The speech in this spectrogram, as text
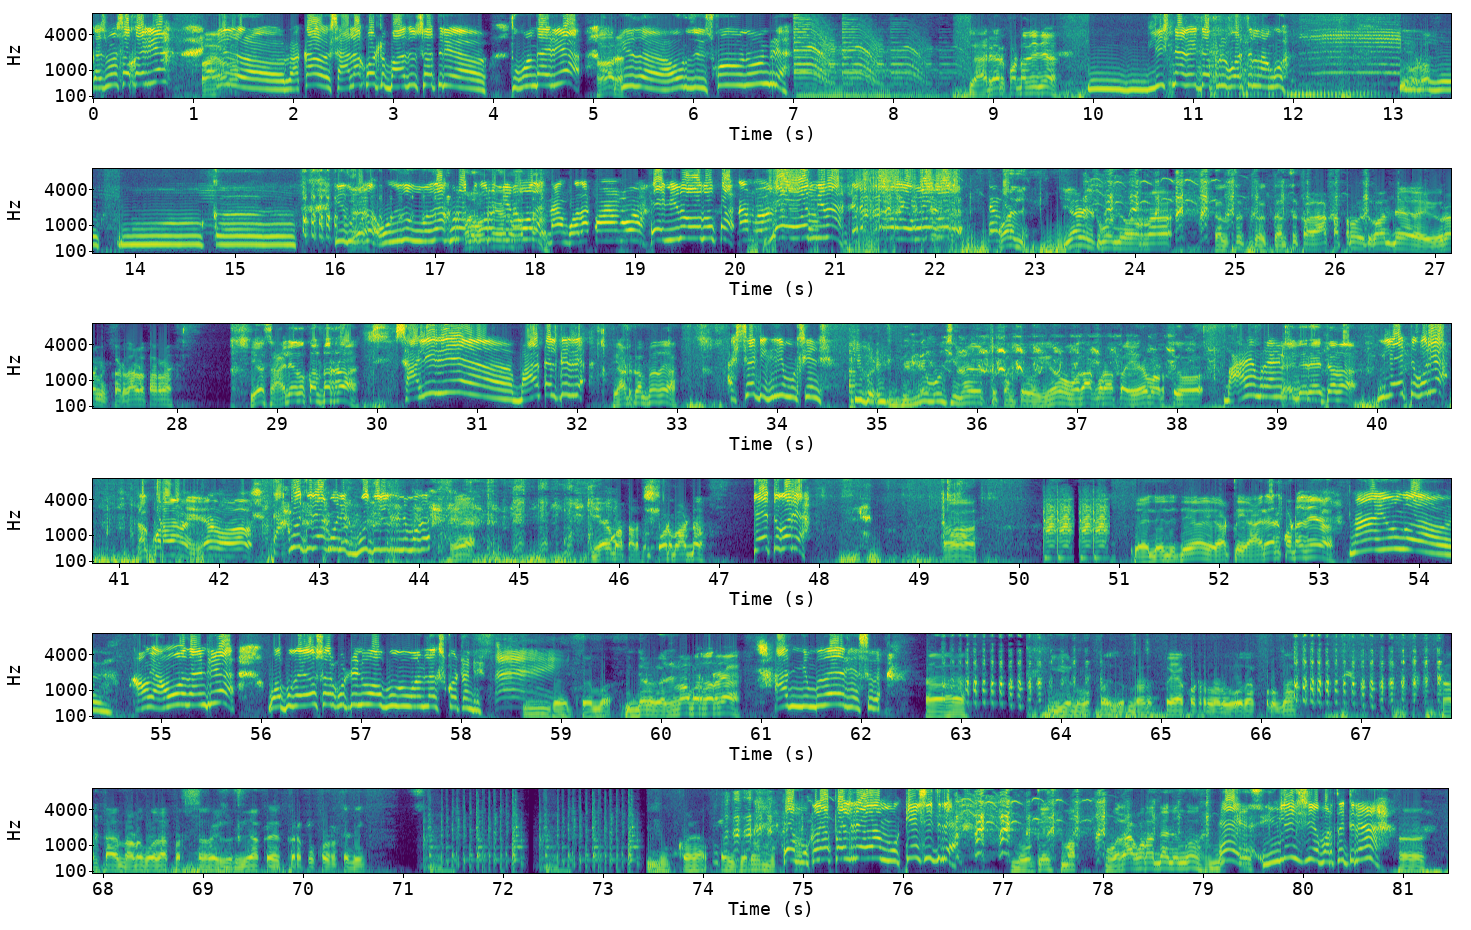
ಗಜ್ಮ ಸೌಕರ್ಯ ಇದು ರೊಕ್ಕ ಸಾಲ ಕೊಟ್ಟು ಬಾದು ಸತ್ರಿ ತಗೊಂಡಾರಿ ಹಾ ರೀ. ಇದು ಅವ್ರದ್ದು ಇಸ್ಕೊಂಡ್ರಿ ಯಾರ್ಯಾರು ಕೊಟ್ಟದೇನ ಲಿಸ್ಟ್ನಾಗ ಐತಪ್ರಿ ಗೊತ್ತಿಲ್ಲ ನಂಗೂ ನೋಡು. ಇದು ಕ- ಇದು ಓದ- ಇದು ಓದಾಕ್ ನೀನ ಓದ. ನಂಗ್ ಓದಾಕ್. ಏ ನೀನ ಓದಪ್ಪ ಏ, ಓದ್ ನೀನ. ಏ, ಓದ್, ಓದ್. ಕೊಡಲಿ ಏನ್ ಇಟ್ಕೊಂಡಿ ಅವ್ರನ್ನ ಕೆಲ್ಸಕ್ಕೆ ಕೆಲ್ಸಕ್ಕೆ ಕಳಾಕತ್ರ ಇಟ್ಕೊಂತ ಇವ್ರನ್ನ ಕಡ್ದಾಡ್ತಾರ ಏ ಸಾಲಿ ಅದು ಕಲ್ತಾರ ಸಾಲಿ ರೀ ಬಾಳ ಕಲ್ತಿರಿ ಎರಡು ಕಲ್ತದ? ಅಷ್ಟೇ ಡಿಗ್ರಿ ಮುಗಿಸೇನ್ರಿ ಡಿಗ್ರಿ ಮುಗಿಸಿ ಎಷ್ಟು ಕಲ್ತೇವ ಏನ್ ಓದಾಕ್ ಬರತ್ತ ಏನ್ ಮಾಡ್ತೇವ? ಎಲ್ಲಿ ಐತದ ಇಲ್ಲೇ ಐತಿ ಕೊಡ ಏನು? ಬುದ್ಧಿ ಇಲ್ರಿ ನಿಮಗ. ಏ ಏನ್ ಮಾತಾಡ್ತ? ಕೊಡ್ಬಾಡ್ನ ಏ ತಗೋರಿ. ಹಾ. ಎಲ್ಲಿದ್ದಿ ಎಷ್ಟು ಯಾರ್ಯಾರು ಕೊಟ್ಟದಿ? ನಾ ಇವಂಗ ಅವ ಯಾವ ಅದಾನ್ರಿ? ಒಬ್ಬಗ ಐವತ್ತು ಸಾವಿರ ಕೊಟ್ಟೇನಿ ಒಬ್ಬಗ ಒಂದ್ ಲಕ್ಷ ಕೊಟ್ಟೇನ್ರಿ. ಇದೇನು ಗಜಮಾ ಬರ್ದಾರ ಅದ್ ನಿಮ್ದ ಹೆಸರು. ಏನು ಇವ್ರು ಕೈಯಾಗ ಕೊಟ್ರ ನನಗೆ ಓದಾಕ್ ಕೊಡುದ ಅಂತ ನನಗೆ ಓದಾಕ್ ಬರ್ತದ ಇವ್ರಿಗೆ ಕರ್ಕೊಂಡ್ ಕೊಡ್ತೇನೆ ಏ ಮುಖದಪ್ಪ ಅಲ್ರಿ ಅವ ಮುಖೇಶ್ ಇದ್ರಿ ಮುಖೇಶ್ ಮತ್ ಓದಾಕ್ ಬರಲ್ಲ ನಿಂಗು? ಇಂಗ್ಲಿಷ್ ಬರ್ತೈತಿರ?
